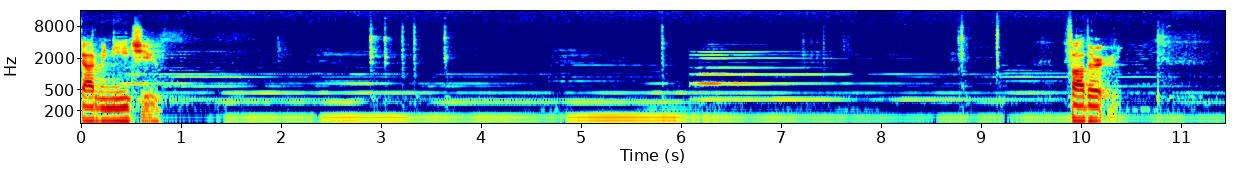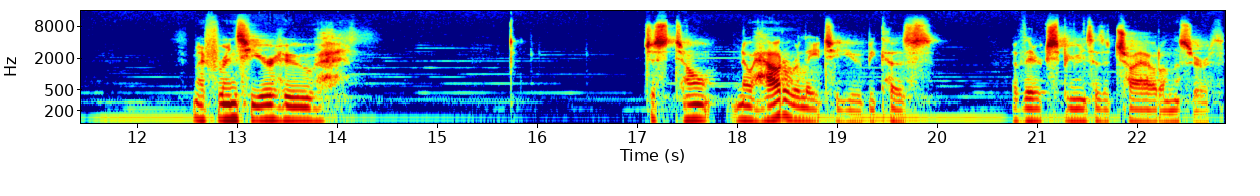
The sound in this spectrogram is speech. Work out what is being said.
God, we need you. Father, my friends here who just don't know how to relate to you because of their experience as a child on this earth.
